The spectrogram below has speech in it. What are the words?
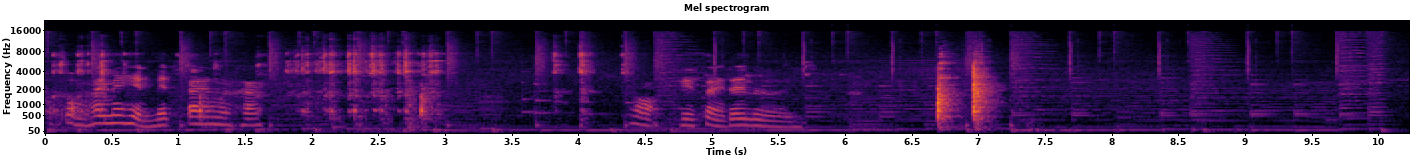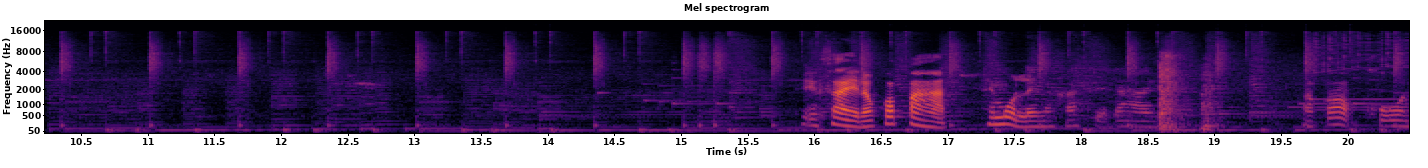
ผสมให้ไม่เห็นเม็ดแป้งนะคะก็เทใส่ได้เลย ใส่แล้วก็ปาดให้หมดเลยนะคะ เสียดาย แล้วก็คน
